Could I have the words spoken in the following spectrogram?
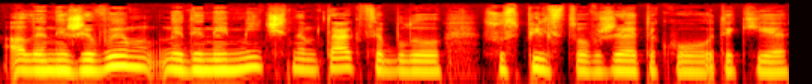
але не живим, не динамічним. Так, Це було суспільство вже тако, таке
